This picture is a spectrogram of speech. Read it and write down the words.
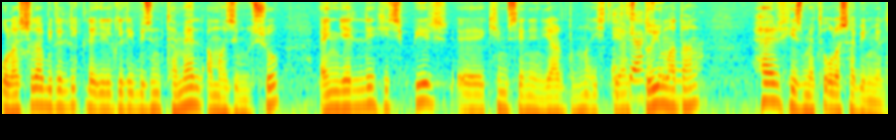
ulaşılabilirlikle ilgili bizim temel amacımız şu, engelli hiçbir e, kimsenin yardımına ihtiyaç, İhtiyaç duymadan duymadan. her hizmete ulaşabilmeli.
